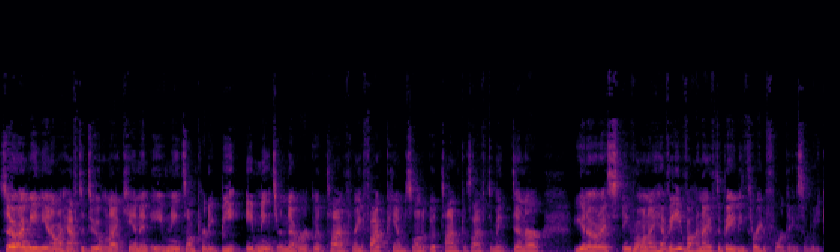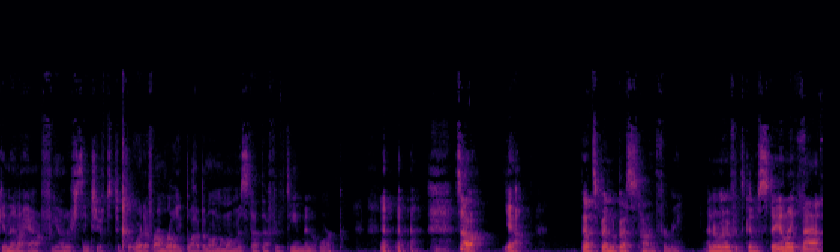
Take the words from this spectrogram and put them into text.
so I mean, you know, I have to do it when I can. In evenings, I'm pretty beat. Evenings are never a good time for me. 5 p.m. is not a good time because I have to make dinner. You know, I, even when I have Eva and I have the baby three to four days a week, and then I have, you know, there's things you have to do, but whatever. I'm really blabbing on. I'm almost at that 15 minute mark. so, yeah, that's been the best time for me. I don't know if it's going to stay like that.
